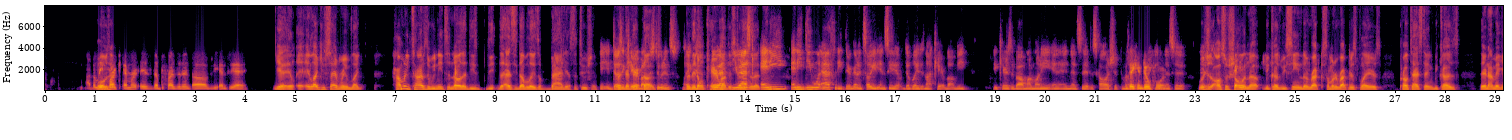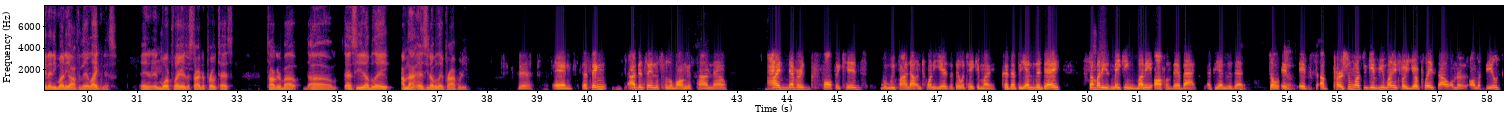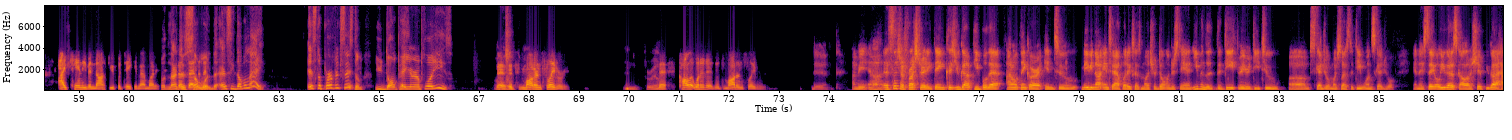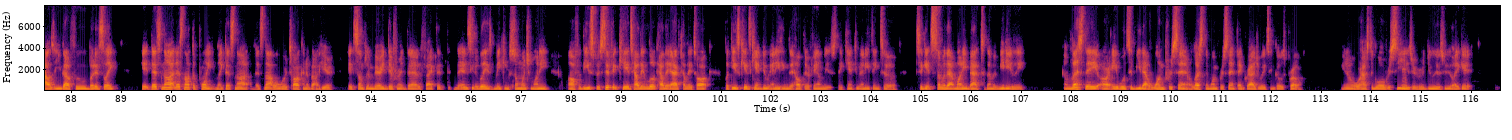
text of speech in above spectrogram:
I believe was it? Mark Emmert is the president of the NCAA. yeah, and, and like you said, Reem, like how many times do we need to know that these the, the NCAA is a bad institution? It, it doesn't that care they're about the thugs. students. That they don't care you about a- the You students, ask so that- any any D one athlete, they're gonna tell you the NCAA does not care about me. It cares about my money, and, and that's it. The scholarship, the What money they can do for it. and That's it. Which Yeah. is also showing up because we've seen the rec some of the Rutgers players protesting because they're not making any money off of their likeness, and, and more players are starting to protest, talking about um, NCAA. I'm not NCAA property. Yeah. And the thing, I've been saying this for the longest time now. I never fault the kids when we find out in 20 years that they were taking money. Because at the end of the day, somebody's making money off of their backs at the end of the day. So if, Yep. if a person wants to give you money for your play style on the on the field, I can't even knock you for taking that money. Well, not Because just then the- someone, the NCAA. It's the perfect system. You don't pay your employees. Yeah, Okay. it's modern slavery. Mm, for real. Yeah, Call it what it is. It's modern slavery. Yeah. I mean, uh, it's such a frustrating thing because you got people that I don't think are into, maybe not into athletics as much or don't understand even the, the D3 or D2 um, schedule, much less the D1 schedule. And they say, oh, you got a scholarship, you got housing, you got food, but it's like, it, that's not, that's not the point. Like, that's not, that's not what we're talking about here. It's something very different that the fact that the NCAA is making so much money off of these specific kids, how they look, how they act, how they talk but these kids can't do anything to help their families. They can't do anything to to get some of that money back to them immediately, unless they are able to be that one percent or less than one percent that graduates and goes pro. you know, or has to go overseas mm-hmm. or, or do this or do like it,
